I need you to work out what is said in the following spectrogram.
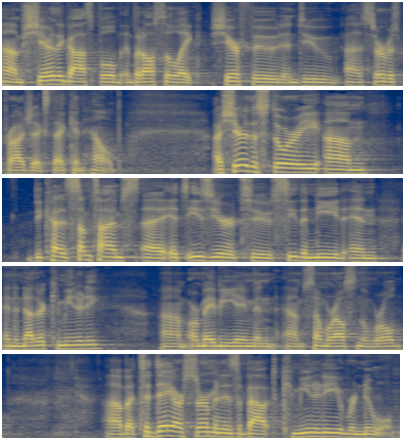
um, share the gospel, but also like share food and do uh, service projects that can help. I share this story um, because sometimes uh, it's easier to see the need in, in another community um, or maybe even um, somewhere else in the world. Uh, but today our sermon is about community renewal.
